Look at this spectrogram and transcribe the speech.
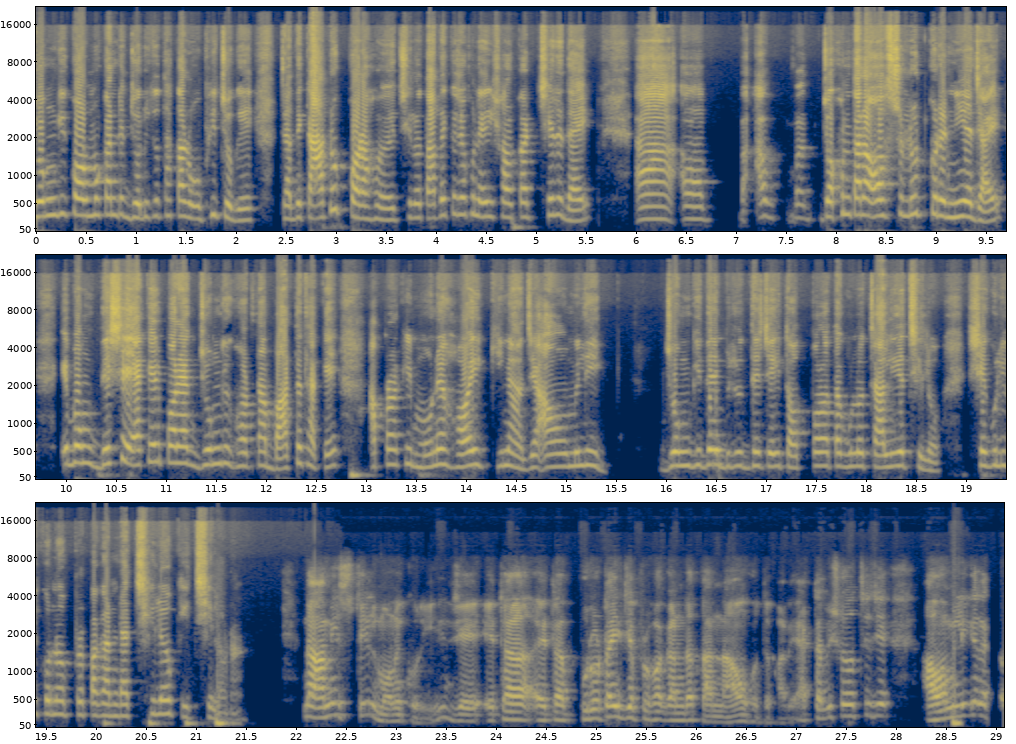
জঙ্গি কর্মকাণ্ডে জড়িত থাকার অভিযোগে যাদেরকে আটক করা হয়েছিল তাদেরকে যখন এই সরকার ছেড়ে দেয় আহ যখন তারা অস্ত্র লুট করে নিয়ে যায় এবং দেশে একের পর এক জঙ্গি ঘটনা বাড়তে থাকে আপনার কি মনে হয় কিনা যে আওয়ামী লীগ জঙ্গিদের বিরুদ্ধে যে তৎপরতাগুলো চালিয়েছিল, সেগুলি কোনো প্রপাগান্ডা ছিল কি ছিল না? না, আমি স্টিল মনে করি যে এটা এটা পুরোটাই যে প্রপাগান্ডা তা নাও হতে পারে। একটা বিষয় হচ্ছে যে আওয়ামী লীগের একটা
